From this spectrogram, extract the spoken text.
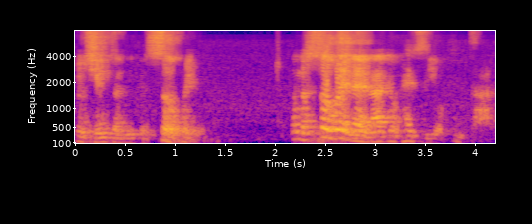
就形成一个社会。那么社会呢，那就开始有复杂了。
